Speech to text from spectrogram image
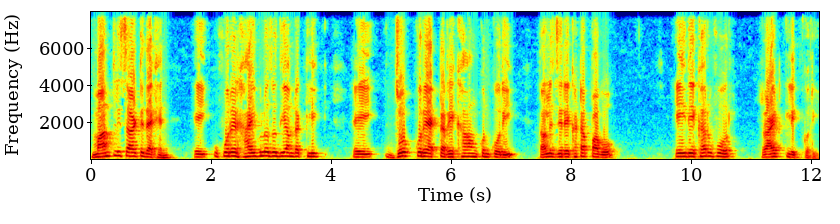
মান্থলি চার্টে দেখেন, এই উপরের হাইগুলো যদি আমরা ক্লিক এই যোগ করে একটা রেখা অঙ্কন করি, তাহলে যে রেখাটা পাবো এই রেখার উপর রাইট ক্লিক করি।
